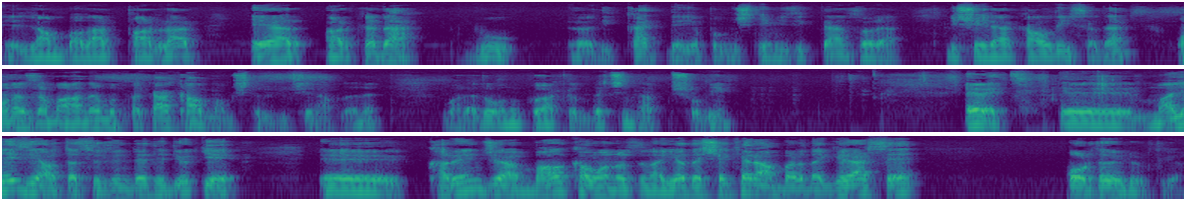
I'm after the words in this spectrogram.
e, lambalar parlar. Eğer arkada bu e, dikkatle yapılmış temizlikten sonra bir şeyler kaldıysa da ona zamanı mutlaka kalmamıştır Gülçin ablanın. Bu arada onun kulaklarını da çınlatmış olayım. Evet, e, Malezya atasözünde de diyor ki e, karınca bal kavanozuna ya da şeker ambarına girerse orada ölür diyor.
